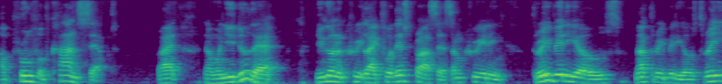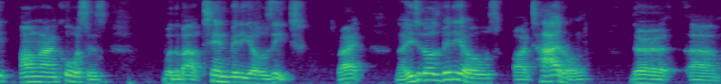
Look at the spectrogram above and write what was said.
a proof of concept, right? Now, when you do that, you're going to create, like for this process, I'm creating three videos, not three videos, three online courses with about 10 videos each, right? Now, each of those videos are titled, they're um,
